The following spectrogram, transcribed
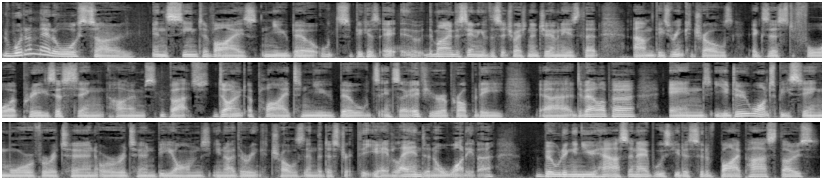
Wouldn't that also incentivise new builds? Because it, uh, my understanding of the situation in Germany is that um, these rent controls exist for pre existing homes but don't apply to new builds. And so, if you're a property uh, developer and you do want to be seeing more of a return or a return beyond, you know, the rent controls in the district that you have land in or whatever, building a new house enables you to sort of bypass those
